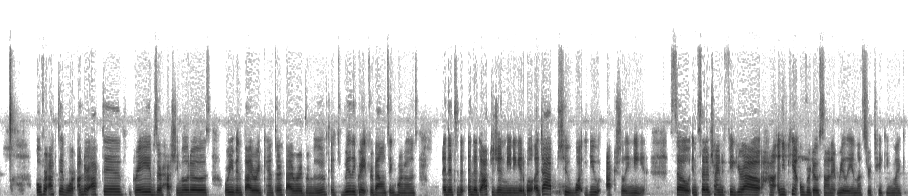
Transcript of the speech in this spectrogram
overactive or underactive, Graves or Hashimoto's, or even thyroid cancer, thyroid removed. It's really great for balancing hormones. And it's an adaptogen, meaning it will adapt to what you actually need. So instead of trying to figure out how, and you can't overdose on it really unless you're taking like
